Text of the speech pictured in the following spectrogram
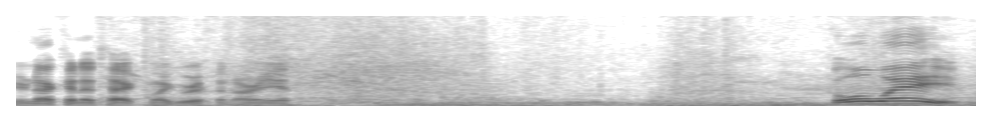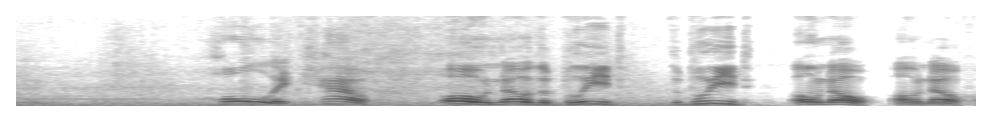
You're not gonna attack my griffin, are you? Go away! Holy cow. Oh no, the bleed. The bleed. Oh no. Oh no.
